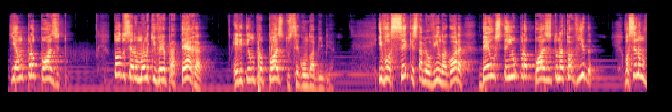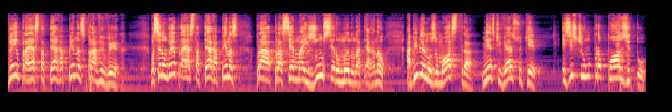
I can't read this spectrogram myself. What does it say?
que é um propósito. Todo ser humano que veio para a terra, ele tem um propósito segundo a Bíblia. E você que está me ouvindo agora, Deus tem um propósito na tua vida. Você não veio para esta terra apenas para viver. Você não veio para esta terra apenas para ser mais um ser humano na terra, não. A Bíblia nos mostra neste verso que existe um propósito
